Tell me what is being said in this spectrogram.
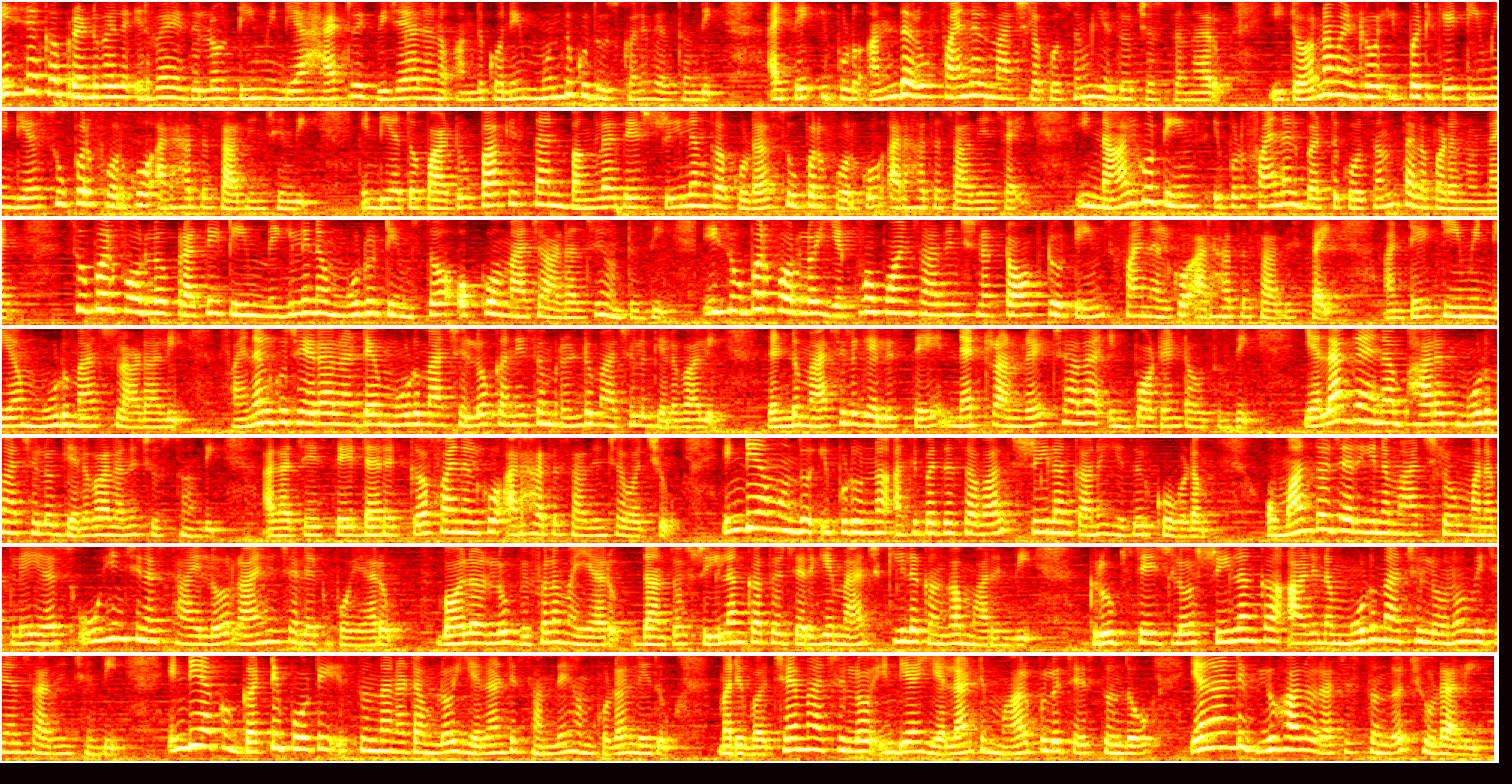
Asia cup రెండు వేల ఇరవై ఐదులో టీమిండియా హ్యాట్రిక్ విజయాలను అందుకొని ముందుకు దూసుకొని వెళ్తుంది. అయితే ఇప్పుడు అందరూ ఫైనల్ మ్యాచ్ల కోసం ఎదురు చూస్తున్నారు ఈ టోర్నమెంట్లో ఇప్పటికే టీమిండియా సూపర్ ఫోర్కు అర్హత సాధించింది. ఇండియాతో పాటు పాకిస్తాన్ బంగ్లాదేశ్ శ్రీలంక కూడా సూపర్ ఫోర్కు అర్హత సాధించాయి. ఈ నాలుగు టీమ్స్ ఇప్పుడు ఫైనల్ బెర్త్ కోసం తలపడనున్నాయి. సూపర్ ఫోర్లో ప్రతి టీం మిగిలిన మూడు టీమ్స్తో ఒక్కో మ్యాచ్ ఆడాల్సి ఉంటుంది. ఈ సూపర్ ఫోర్లో ఎక్కువ పాయింట్ సాధించిన టాప్ టూ టీమ్స్ ఫైనల్కు అర్హత సాధిస్తాయి. అంటే టీమిండియా ఇండియా మూడు మ్యాచ్లు ఆడాలి. ఫైనల్కు చేరాలంటే మూడు మ్యాచ్ల్లో కనీసం రెండు మ్యాచ్లు గెలవాలి. రెండు మ్యాచ్లు గెలిస్తే నెట్ రన్ రేట్ చాలా ఇంపార్టెంట్ అవుతుంది. ఎలాగైనా భారత్ మూడు మ్యాచ్ల్లో గెలవాలని చూస్తోంది. అలా చేస్తే డైరెక్ట్గా ఫైనల్కు అర్హత సాధించవచ్చు. ఇండియా ముందు ఇప్పుడున్న అతిపెద్ద సవాల్ శ్రీలంకను ఎదుర్కోవడం. ఒమాన్తో జరిగిన మ్యాచ్లో మన ప్లేయర్స్ ఊహించిన స్థాయిలో రాణించలేకపోయారు. బౌలర్లు విఫలమయ్యారు. దాంతో శ్రీలంకతో జరిగే మ్యాచ్ కీలకంగా మారింది. గ్రూప్ స్టేజ్లో శ్రీలంక ఆడిన మూడు మ్యాచ్ల్లోనూ విజయం సాధించింది. ఇండియాకు గట్టి పోటీ ఇస్తుందనటంలో ఎలాంటి సందేహం కూడా లేదు. మరి వచ్చే మ్యాచ్ల్లో ఇండియా ఎలాంటి మార్పులు చేస్తుందో ఎలాంటి వ్యూహాలు రచిస్తుందో చూడాలి.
